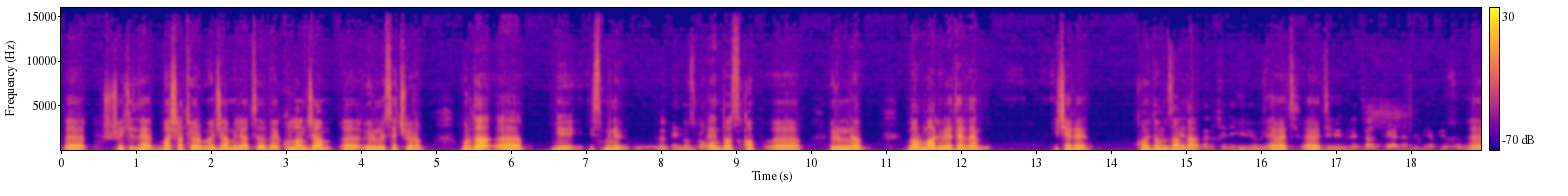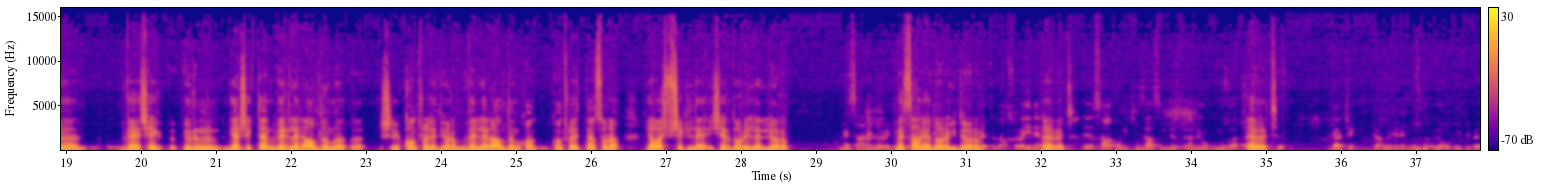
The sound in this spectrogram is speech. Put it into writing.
Evet. E, Şu şekilde başlatıyorum önce ameliyatı ve kullanacağım e, ürünü seçiyorum. Burada e, bir ismini Endoskop. endoskop e, ürününü normal üreterden içeri koyduğumuz anda Retradan içeriye giriyoruz. evet evet Önce bir retral değerlendirme yapıyorsun. e, ve şey ürünün gerçekten verileri aldığımı e, şey, kontrol ediyorum. Verileri aldığımı kon- kontrol ettikten sonra yavaş bir şekilde içeri doğru ilerliyorum. Mesaneye doğru gidiyoruz. Mesaneye doğru gidiyorum. Sonra yine Evet. e, saat 12 hizasını gösteren bir okumuz var. Evet. Gerçek canlı bir endoskopide olduğu gibi.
